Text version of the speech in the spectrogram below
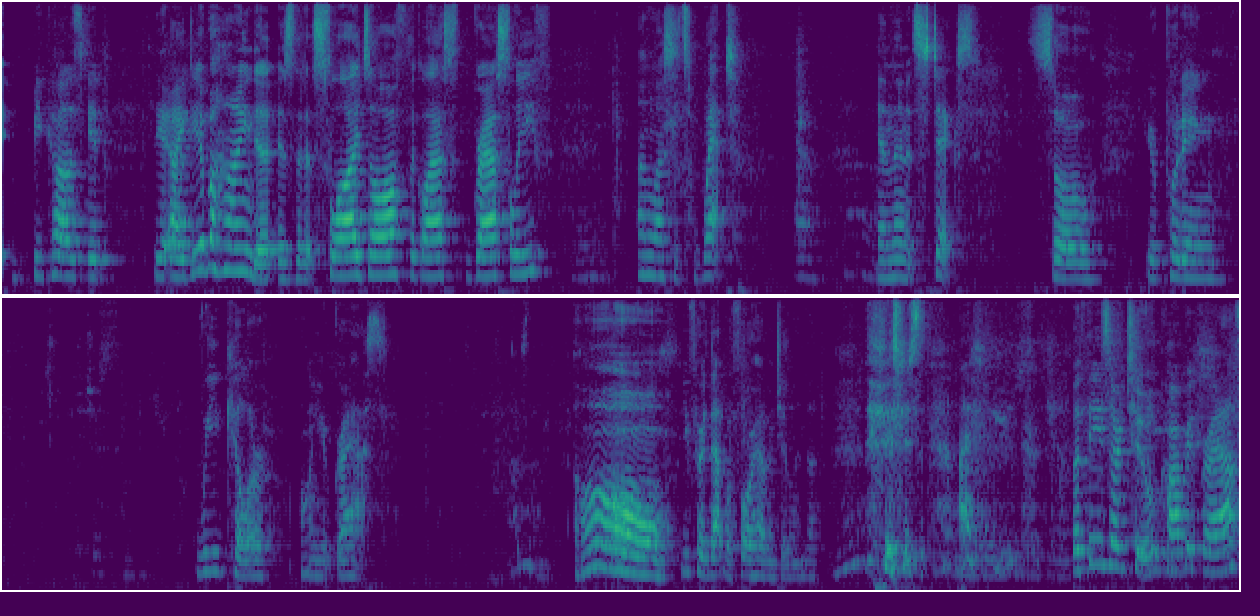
because it, the idea behind it is that it slides off the glass, grass leaf unless it's wet. Oh. And then it sticks. So you're putting weed killer on your grass. Oh, you've heard that before, haven't you, Lynda? I- but these are two carpet grass,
